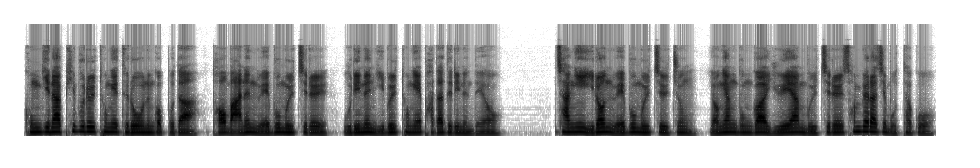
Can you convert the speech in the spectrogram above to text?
공기나 피부를 통해 들어오는 것보다 더 많은 외부 물질을 우리는 입을 통해 받아들이는데요. 장이 이런 외부 물질 중 영양분과 유해한 물질을 선별하지 못하고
